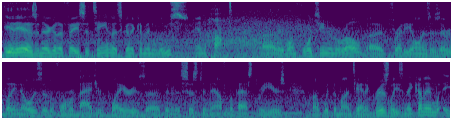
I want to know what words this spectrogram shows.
It is, and they're going to face a team that's going to come in loose and hot. Uh, they've won 14 in a row. Uh, Freddie Owens, as everybody knows, uh, the former Badger player, has uh, been an assistant now for the past three years uh, with the Montana Grizzlies, and they come in eh,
